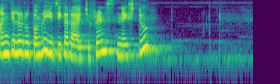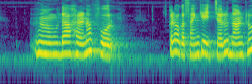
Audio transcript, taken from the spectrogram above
అంకెల రూపంలో ఈజీగా రాయొచ్చు. ఫ్రెండ్స్ నెక్స్ట్ ఉదాహరణ ఫోర్. ఇక్కడ ఒక సంఖ్య ఇచ్చారు. దాంట్లో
